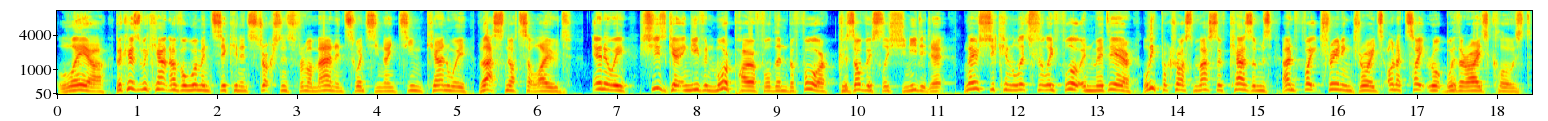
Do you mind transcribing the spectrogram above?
Leia. Because we can't have a woman taking instructions from a man in 2019, can we? That's not allowed. Anyway, she's getting even more powerful than before, because obviously she needed it. Now she can literally float in midair, leap across massive chasms, and fight training droids on a tightrope with her eyes closed.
